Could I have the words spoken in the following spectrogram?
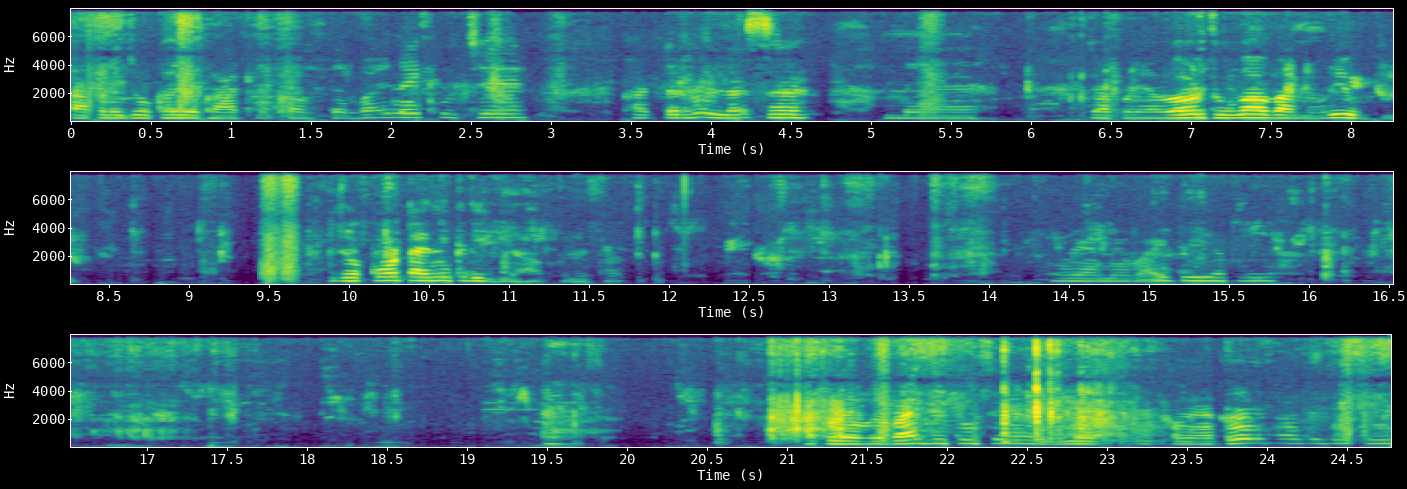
આપણે જો કયો ઘાટ ખાતર વાઈ નાખ્યું છે. ખાતર લસણ ને આપણે હવે અડધું વાવવાનું રહ્યું જો કોટા નીકળી ગયા આપણે તો. હવે એને વાઈ દઈએ આપણે. આપણે હવે વાઈ દીધું છે અને હવે આ ત્રણ વાવી દીધું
